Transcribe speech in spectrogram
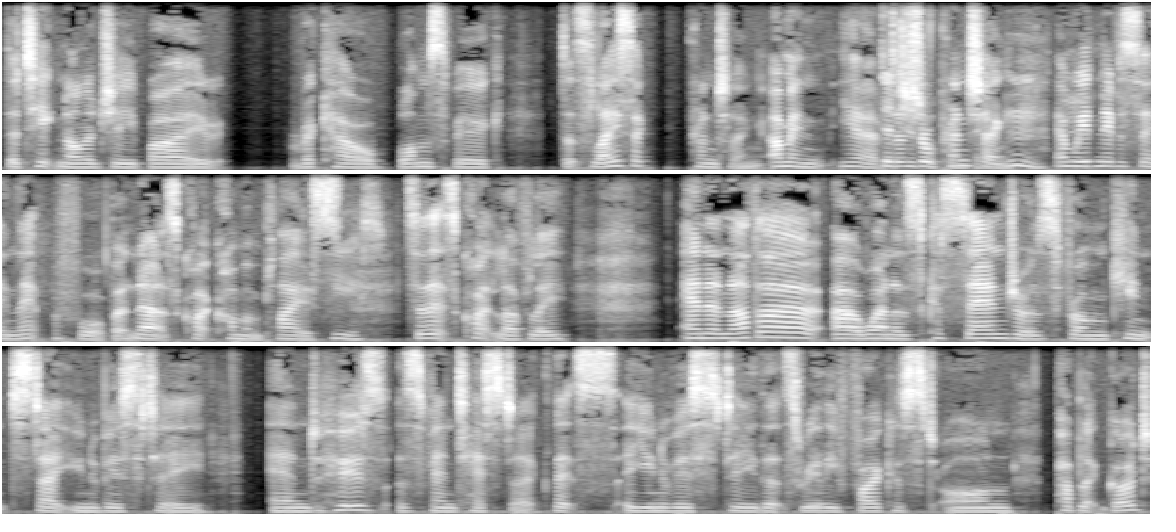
the technology by Raquel Blomsberg that's laser printing. I mean, yeah, digital, digital printing. printing. Mm, and mm. we'd never seen that before, but now it's quite commonplace. Yes. So that's quite lovely. And another uh, one is Cassandra's from Kent State University, and hers is fantastic. That's a university that's really focused on public good,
